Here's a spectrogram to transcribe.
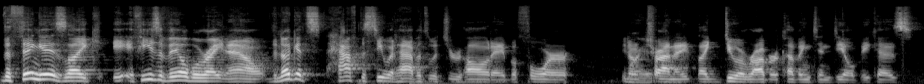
the thing is, like, if he's available right now, the Nuggets have to see what happens with Jrue Holiday before, you know, right. trying to like do a Robert Covington deal because,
